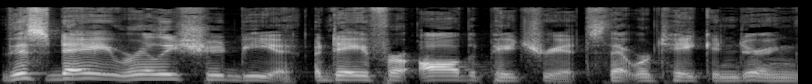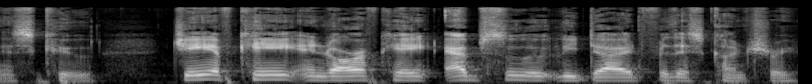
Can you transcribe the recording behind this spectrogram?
This day really should be a, day for all the patriots that were taken during this coup. JFK and RFK absolutely died for this country.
